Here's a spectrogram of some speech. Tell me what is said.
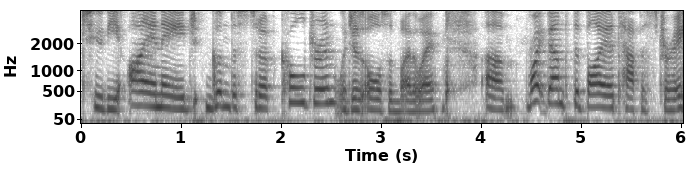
to the Iron Age Gundestrup cauldron, which is awesome, by the way, um, right down to the Bayeux tapestry,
